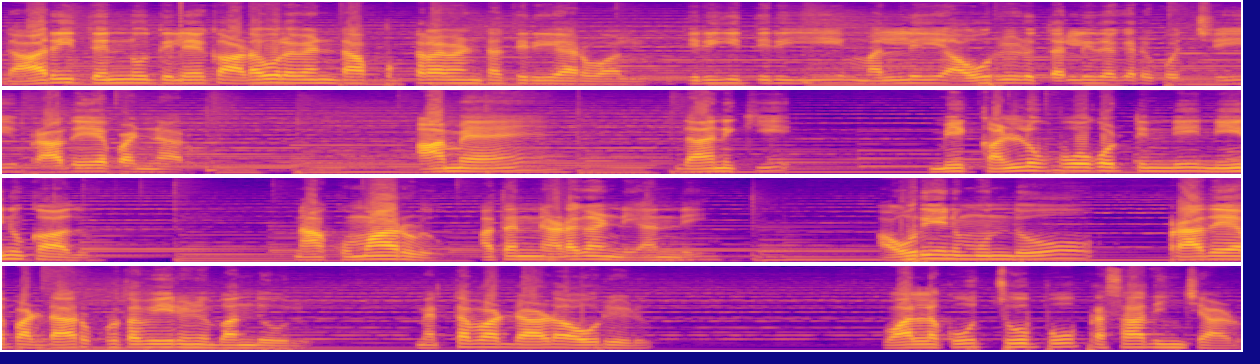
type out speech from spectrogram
దారి తెన్ను తెలియక అడవుల వెంట పుట్టల వెంట తిరిగారు వాళ్ళు. తిరిగి తిరిగి మళ్ళీ ఔర్యుడు తల్లి దగ్గరకు వచ్చి ప్రాధేయపడినారు. ఆమె దానికి మీ కళ్ళు పోగొట్టింది నేను కాదు. నా కుమారుడు అతన్ని అడగండి అంది. ఔర్యుని ముందు ప్రాధేయపడ్డారు కృతవీరుని బంధువులు. మెత్తపడ్డాడు ఔర్యుడు. వాళ్ళకు చూపు ప్రసాదించాడు.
